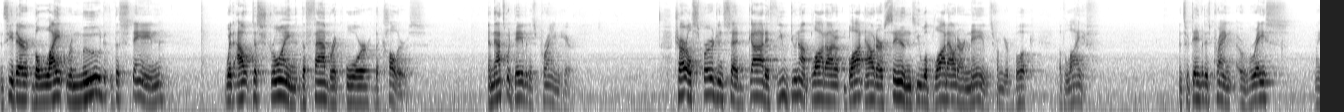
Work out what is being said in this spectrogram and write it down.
And see, there, the light removed the stain without destroying the fabric or the colors. And that's what David is praying here. Charles Spurgeon said, God, if you do not blot out, blot out our sins, you will blot out our names from your book of life. And so David is praying, erase my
